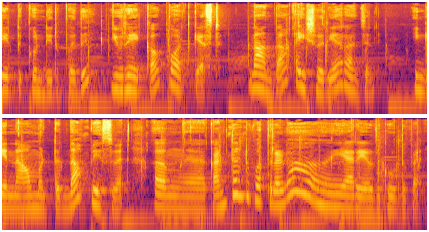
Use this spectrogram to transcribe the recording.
கேட்டுக்கொண்டிருப்பது யுரேகா பாட்காஸ்ட் நான் தான் ஐஸ்வர்யா ராஜன். இங்கே நான் மட்டும்தான் பேசுவேன். கண்டென்ட் பத்தலைன்னா யாரையாவது கூப்பிட்டுப்பேன்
